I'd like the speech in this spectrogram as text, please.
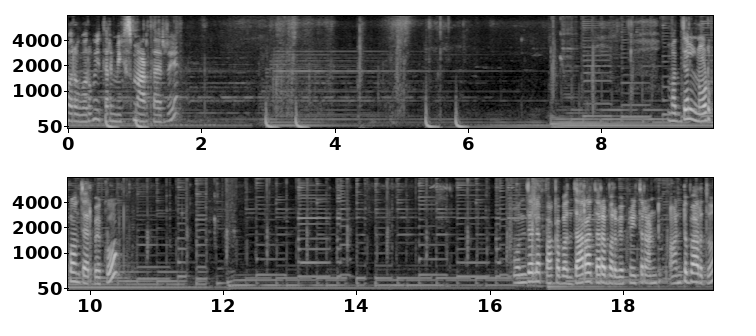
ಬರೋವರೆಗೂ ಈ ಥರ ಮಿಕ್ಸ್ ಮಾಡ್ತಾ ಇರ್ರಿ. ಮಧ್ಯದಲ್ಲಿ ನೋಡ್ಕೊತಾ ಇರಬೇಕು. ಒಂದೆಲೆ ಪಾಕ ಬ, ದಾರ ಥರ ಬರಬೇಕು. ಈ ಥರ ಅಂಟು, ಅಂಟಬಾರ್ದು.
